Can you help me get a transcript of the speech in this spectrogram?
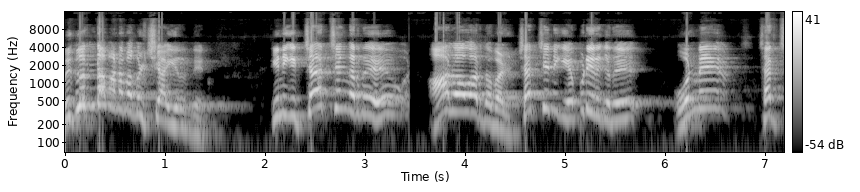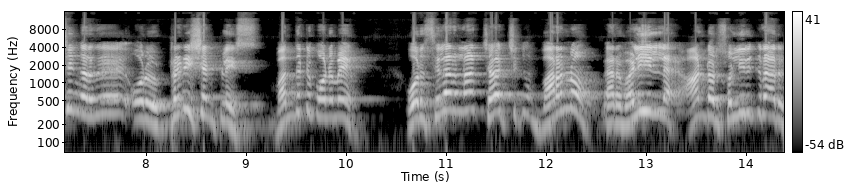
மிகுந்த மன மகிழ்ச்சியாக இருந்தேன். இன்னைக்கு சர்ச்சுங்கிறது all over the world church இன்னைக்கு எப்படி இருக்குது? ஒன்று சர்ச்சுங்கிறது ஒரு ட்ரெடிஷன் பிளேஸ் வந்துட்டு போகணுமே ஒரு சிலர்லாம் சர்ச்சுக்கு வரணும் வேற வழி இல்லை. ஆண்டவர் சொல்லியிருக்கிறாரு.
